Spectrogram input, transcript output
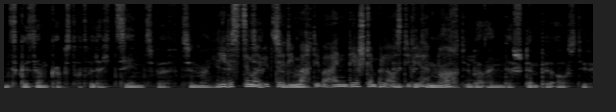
Insgesamt gab es dort vielleicht zehn, zwölf Zimmer. Jedes Zimmer übte die Macht über einen der Stempel aus, die wir die Macht brauchten. über einen der Stempel aus, die wir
